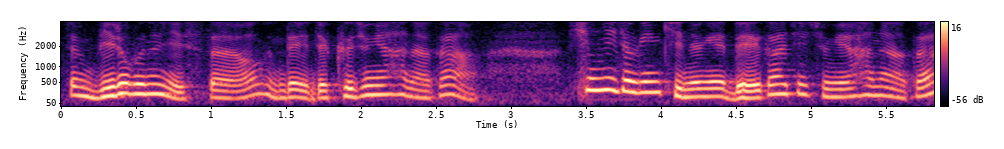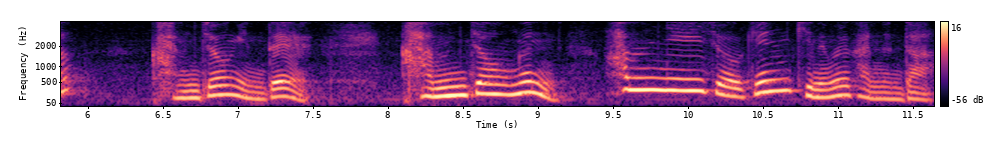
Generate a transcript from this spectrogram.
좀 미루고는 있어요. 근데 이제 그 중에 하나가 심리적인 기능의 네 가지 중에 하나가 감정인데 감정은 합리적인 기능을 갖는다.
